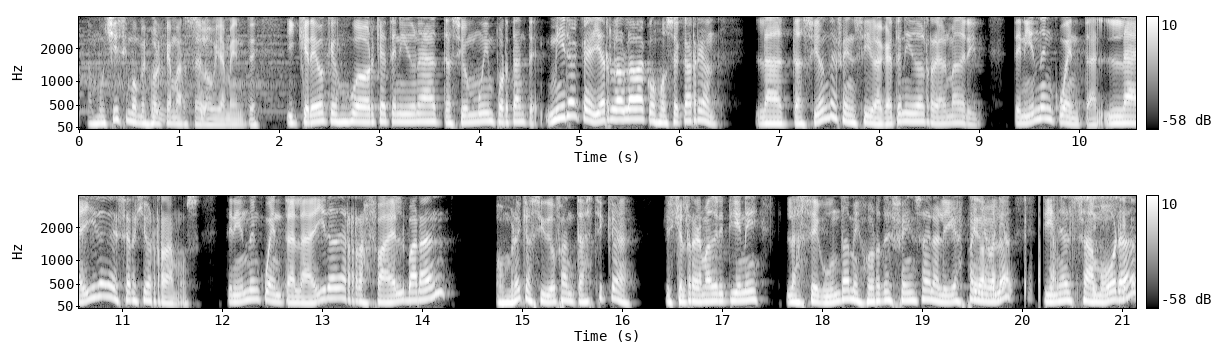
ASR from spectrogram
Está Muchísimo mejor que Marcelo, sí. obviamente. Y creo que es un jugador que ha tenido una adaptación muy importante. Mira que ayer lo hablaba con José Carrión. La adaptación defensiva que ha tenido el Real Madrid, teniendo en cuenta la ida de Sergio Ramos, teniendo en cuenta la ida de Rafael Barán, hombre, que ha sido fantástica. Es que el Real Madrid tiene la segunda mejor defensa de la Liga Española. tiene al sí, Zamora.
